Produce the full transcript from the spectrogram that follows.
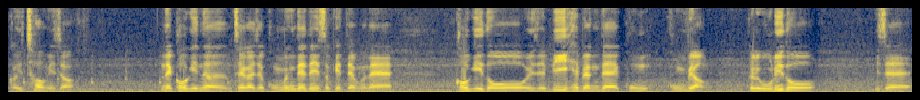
거의 처음이죠. 근데 거기는 제가 이제 공병대대에 있었기 때문에 거기도 이제 미 해병대 공, 공병 그리고 우리도 이제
